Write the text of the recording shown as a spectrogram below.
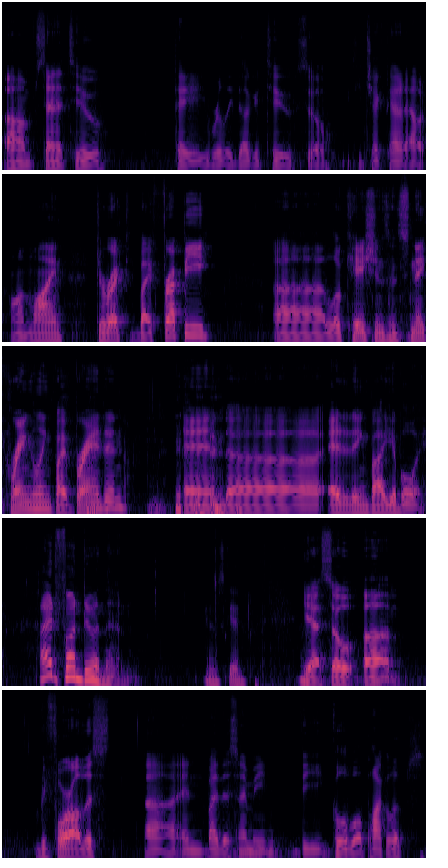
um, sent it to, they really dug it too. So you can check that out online. Directed by Freppy, uh, locations and snake wrangling by Brandon, and uh, editing by your boy. I had fun doing that. It was good. Yeah. So um, before all this, uh, and by this I mean the global apocalypse,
